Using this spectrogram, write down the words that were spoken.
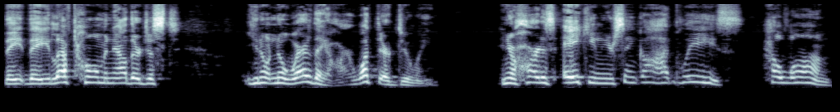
they, they left home and now they're just, you don't know where they are, what they're doing. And your heart is aching and you're saying, God, please, how long?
